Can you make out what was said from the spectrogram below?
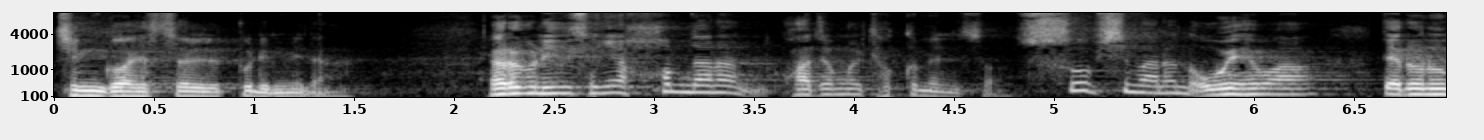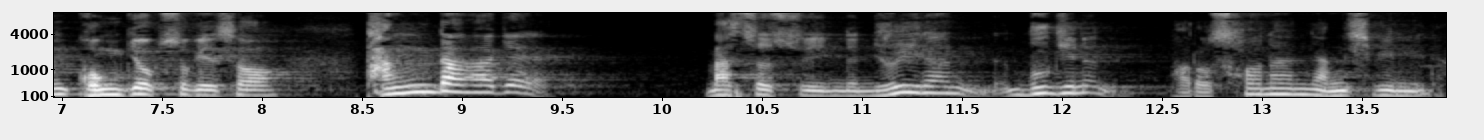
증거했을 뿐입니다. 여러분 인생의 험난한 과정을 겪으면서 수없이 많은 오해와 때로는 공격 속에서 당당하게 맞설 수 있는 유일한 무기는 바로 선한 양심입니다.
